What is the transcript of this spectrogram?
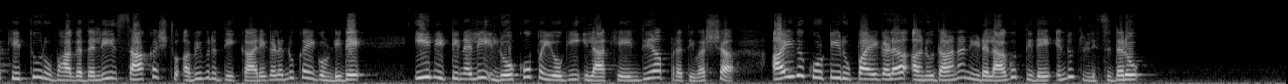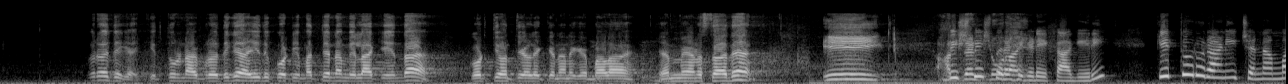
ಕಿತ್ತೂರು ಭಾಗದಲ್ಲಿ ಸಾಕಷ್ಟು ಅಭಿವೃದ್ಧಿ ಕಾರ್ಯಗಳನ್ನು ಕೈಗೊಂಡಿದೆ. ಈ ನಿಟ್ಟಿನಲ್ಲಿ ಲೋಕೋಪಯೋಗಿ ಇಲಾಖೆಯಿಂದ ಪ್ರತಿ ವರ್ಷ ಐದು ಕೋಟಿ ರೂಪಾಯಿಗಳ ಅನುದಾನ ನೀಡಲಾಗುತ್ತಿದೆ ಎಂದು ತಿಳಿಸಿದರು. ಅಭಿವೃದ್ಧಿಗೆ ಕಿತ್ತೂರಿನ ಅಭಿವೃದ್ಧಿಗೆ ಐದು ಕೋಟಿ ಮತ್ತೆ ನಮ್ಮ ಇಲಾಖೆಯಿಂದ ಕೊಡ್ತೀವಿ ಅಂತ ಹೇಳಕ್ಕೆ ನನಗೆ ಬಹಳ ಹೆಮ್ಮೆ ಅನಿಸ್ತಾ ಇದೆ. ಈ ವಿಶ್ವೇಶ್ವರ ಹೆಗಡೆ ಕಾಗೇರಿ ಕಿತ್ತೂರು ರಾಣಿ ಚೆನ್ನಮ್ಮ,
